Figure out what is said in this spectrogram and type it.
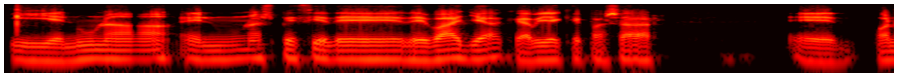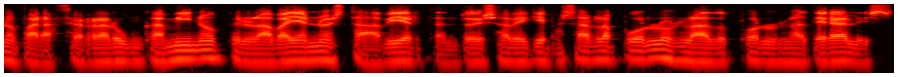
Y en una, en una especie de, valla que había que pasar, eh, bueno, para cerrar un camino, pero la valla no está abierta, entonces había que pasarla por los lados, por los laterales.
